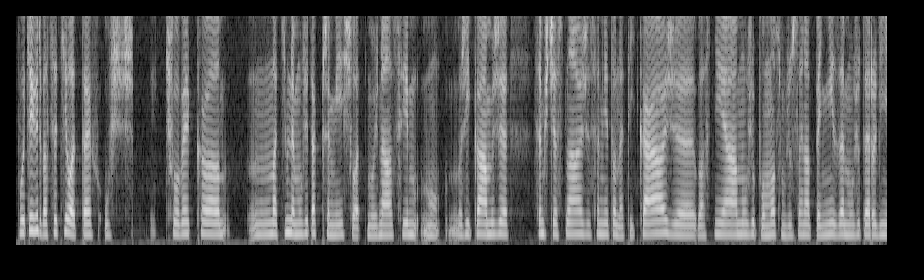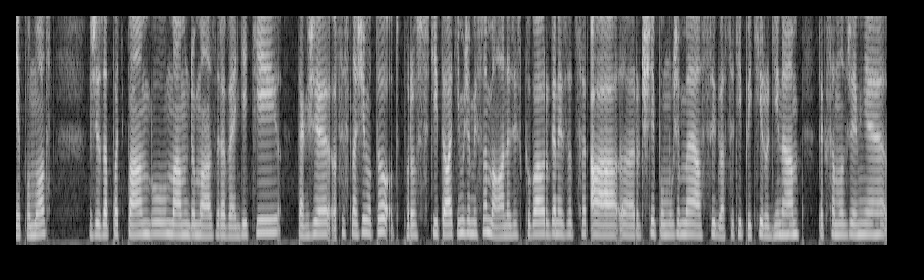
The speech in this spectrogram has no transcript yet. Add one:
po těch 20 letech už člověk eh, nad tím nemůže tak přemýšlet. Možná si říkám, že jsem šťastná, že se mě to netýká, že vlastně já můžu pomoct, můžu sehnat peníze, můžu té rodině pomoct, že zaplať pámbu, mám doma zdravé děti, takže se snažím o to odprostit, ale tím, že my jsme malá nezisková organizace a e, ročně pomůžeme asi 25 rodinám, tak samozřejmě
